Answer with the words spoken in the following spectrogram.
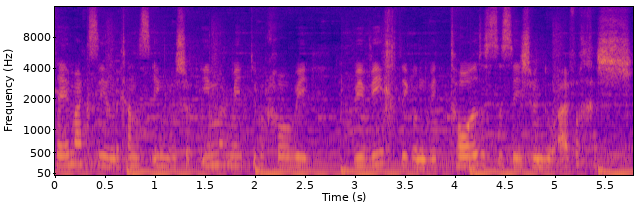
Thema gewesen und ich habe es irgendwie schon immer mitbekommen, wie, wie wichtig und wie toll das, das ist, wenn du einfach kannst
